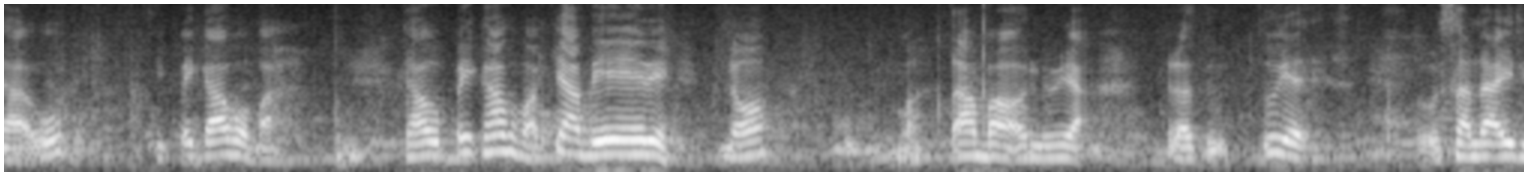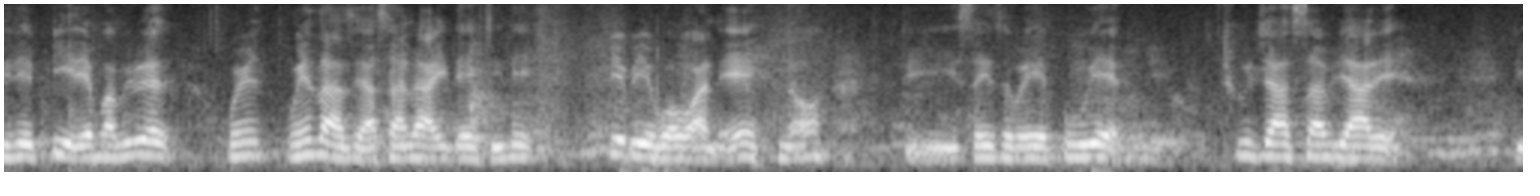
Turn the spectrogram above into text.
တာကိုဒီပိတ်ကားပေါ်မှာဒါကိုပိတ်ကားပေါ်မှာပြမယ်တဲ့နော်မတာမအောင်လို့ရအဲ့တော့သူသူ့ရဲ့ဟိုဆန္ဒကြီးဒီနေ့ပြည့်တယ်မမီတို့ရဲ့ဝင်းဝင်းသားစရာဆန္ဒကြီးတဲ့ဒီနေ့ပြည့်ပြည့်ပေါ်ပါနဲ့နော် ဒီစိတ်စပယ်ပူရဲ့ထူးခြားဆန်းပြတဲ့ဒီ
